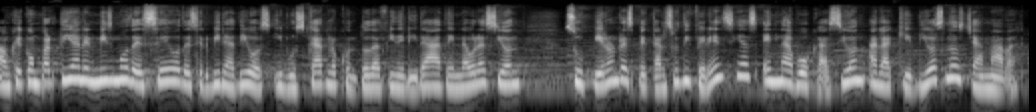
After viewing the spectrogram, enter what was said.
aunque compartían el mismo deseo de servir a Dios y buscarlo con toda fidelidad en la oración, supieron respetar sus diferencias en la vocación a la que Dios los llamaba.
